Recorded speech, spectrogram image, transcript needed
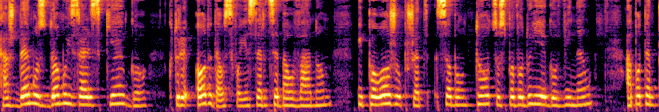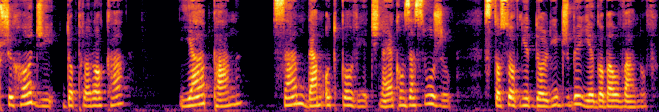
Każdemu z domu izraelskiego, który oddał swoje serce bałwanom i położył przed sobą to, co spowoduje jego winę, a potem przychodzi do proroka, ja, Pan, sam dam odpowiedź, na jaką zasłużył, stosownie do liczby jego bałwanów,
